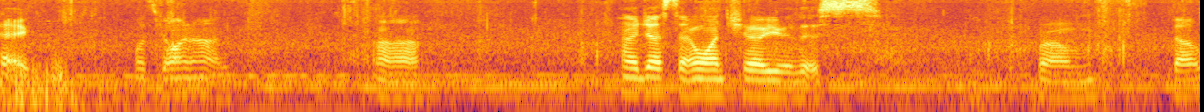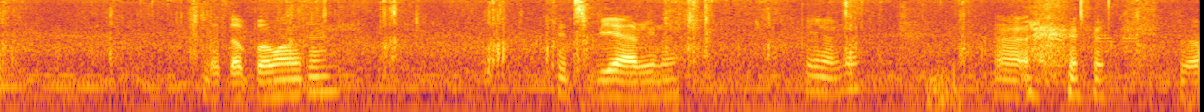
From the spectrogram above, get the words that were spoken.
hey, what's going on? Uh, I just I want to show you this from top, the top mountain. It's VR, you know, you know. Uh,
